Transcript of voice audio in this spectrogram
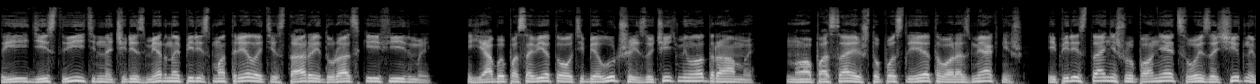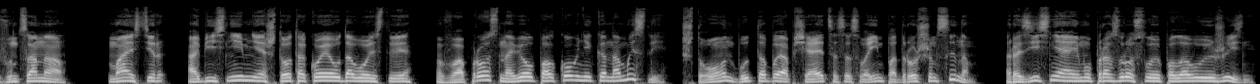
Ты действительно чрезмерно пересмотрел эти старые дурацкие фильмы. Я бы посоветовал тебе лучше изучить мелодрамы, но опасаюсь, что после этого размякнешь и перестанешь выполнять свой защитный функционал. Мастер, объясни мне, что такое удовольствие. Вопрос навел полковника на мысли, что он будто бы общается со своим подросшим сыном, разъясняя ему про взрослую половую жизнь.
